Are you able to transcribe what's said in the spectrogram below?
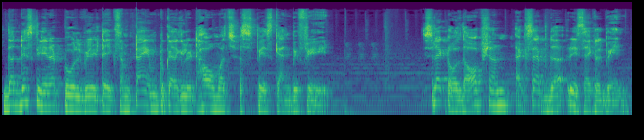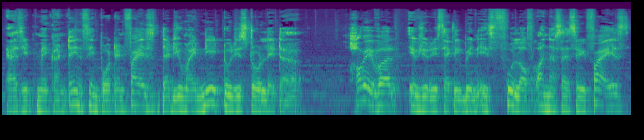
The disk cleanup tool will take some time to calculate how much space can be freed. Select all the options except the recycle bin as it may contain important files that you might need to restore later. However, if your recycle bin is full of unnecessary files,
